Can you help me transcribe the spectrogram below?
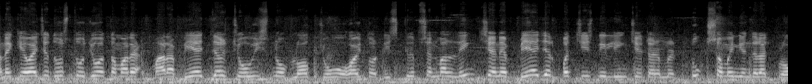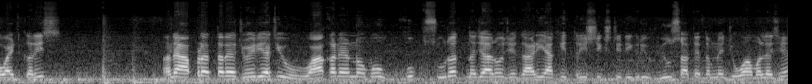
અને કહેવાય છે દોસ્તો, જો તમારે મારા બે હજાર ચોવીસનો બ્લોગ જોવો હોય તો ડિસ્ક્રિપ્શનમાં લિંક છે અને બે હજાર પચીસની લિંક છે તો ટૂંક સમયની અંદર જ પ્રોવાઈડ કરીશ. અને આપણે અત્યારે જોઈ રહ્યા છીએ, વાંકાનેરનો બહુ ખૂબસૂરત નજારો જે ગાડી આખી થ્રી સિક્સટી ડિગ્રી વ્યૂ સાથે તમને જોવા મળે છે.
